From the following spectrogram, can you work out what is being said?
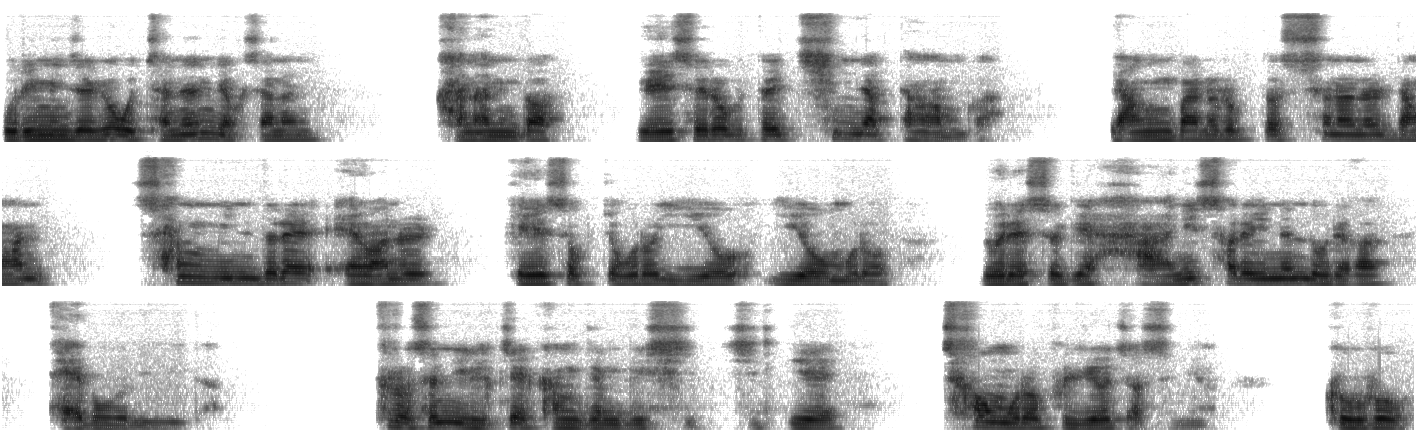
우리 민족의 5천년 역사는 가난과 외세로부터의 침략당함과 양반으로부터 순환을 당한 상민들의 애환을 계속적으로 이어, 이어오므로 노래 속에 한이 서려 있는 노래가 대부분입니다. 트롯은 일제강점기 시- 시기에 처음으로 불려졌으며 그 후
